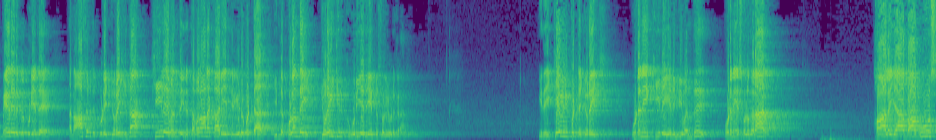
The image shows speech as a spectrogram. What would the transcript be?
மேலே இருக்கக்கூடிய அந்த அந்த ஆசிரமத்துக்குரிய ஜுரைஜி தான் கீழே வந்து இந்த தவறான காரியத்தில் ஈடுபட்டார். இந்த குழந்தை ஜுரைஜிற்கு உரியது என்று சொல்லிவிடுகிறார். இதை கேள்விப்பட்ட ஜுரைஜ் உடனே கீழே எழும்பி வந்து உடனே சொல்கிறார் காலையா பாபூஸ்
